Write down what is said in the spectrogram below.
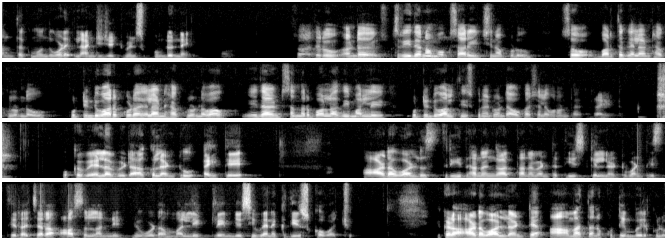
అంతకుముందు కూడా ఇలాంటి జడ్జిమెంట్స్ ఉండున్నాయి. సో అతడు అంటే స్త్రీధనం ఒకసారి ఇచ్చినప్పుడు సో భర్తకు ఎలాంటి హక్కులు ఉండవు. పుట్టింటి వారికి కూడా ఎలాంటి హక్కులు ఉండవా? ఎలాంటి సందర్భాల్లో అది మళ్ళీ పుట్టింటి వాళ్ళు తీసుకునేటువంటి అవకాశాలు ఏమైనా ఉంటాయి? రైట్ ఒకవేళ విడాకులంటూ అయితే ఆడవాళ్ళు స్త్రీధనంగా తన వెంట తీసుకెళ్ళినటువంటి స్థిరచర ఆస్తులన్నింటినీ కూడా మళ్ళీ క్లెయిమ్ చేసి వెనక్కి తీసుకోవచ్చు. ఇక్కడ ఆడవాళ్ళు అంటే ఆమె తన కుటుంబీకులు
